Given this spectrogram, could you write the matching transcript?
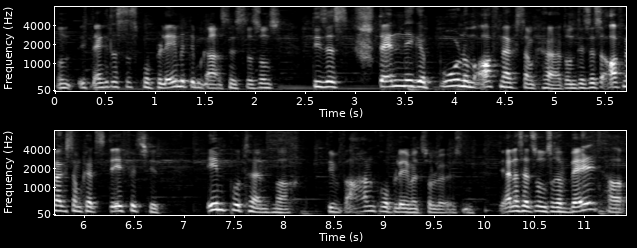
Und ich denke, dass das Problem mit dem Ganzen ist, dass uns dieses ständige Buhlen um Aufmerksamkeit und dieses Aufmerksamkeitsdefizit impotent macht, die wahren Probleme zu lösen, die einerseits unsere Welt hat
